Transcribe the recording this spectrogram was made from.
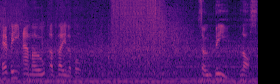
Heavy ammo available. Zone B lost.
